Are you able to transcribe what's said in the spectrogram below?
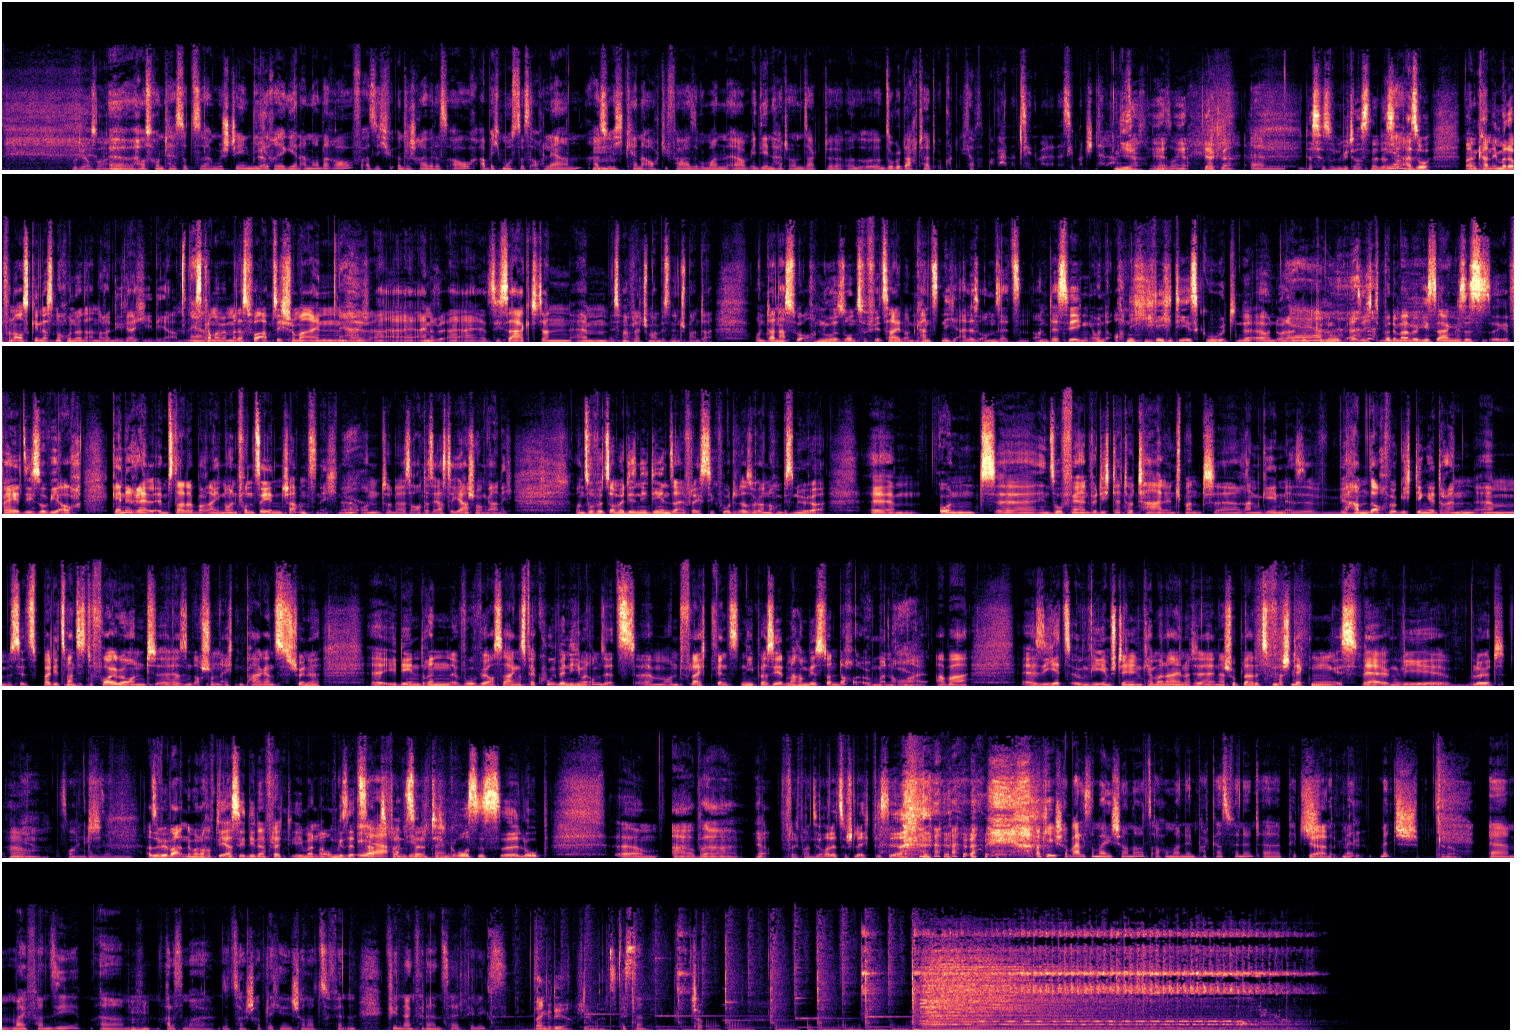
würde ich auch sagen. äh, Hausfrauentest sozusagen bestehen. Wie Ja. reagieren andere darauf? Also ich unterschreibe das auch, aber ich musste es auch lernen. Mhm. Also ich kenne auch die Phase, wo man ähm, Ideen hatte und sagte und, und so gedacht hat, oh Gott, ich das aber keiner erzählen, weil dann ist jemand schneller. ja, ja, oder so. ja, ja, klar. Ähm, Das ist ja so ein Mythos, ne? Ja. Also man kann immer davon ausgehen, dass noch hundert andere die gleiche Idee haben. Das kann man, wenn man das vorab sich schon mal ein, äh, ein, ein, sich sagt, dann ähm, ist man vielleicht schon mal ein bisschen entspannter. Und dann hast du auch nur so und so viel Zeit und kannst nicht alles umsetzen. Und deswegen, und auch nicht jede Idee ist gut, ne? Und, oder gut genug. Also ich würde mal wirklich sagen, es ist, verhält sich so wie auch generell im Startup-Bereich. Neun von zehn schaffen es nicht, ne? Und oder das ist auch das erste Jahr schon gar nicht. Und so wird es auch mit diesen Ideen sein. Vielleicht ist die Quote da sogar noch ein bisschen höher. Ähm, und äh, insofern würde ich da total entspannt äh, rangehen. Also wir haben da auch wirklich Dinge drin. Ähm, ist jetzt bald die 20. Folge und äh, da sind auch schon echt ein paar ganz schöne äh, Ideen drin, wo wir auch sagen, es wäre cool, wenn die jemand umsetzt. Ähm, und vielleicht, wenn es nie passiert, machen wir es dann doch irgendwann nochmal. Ja. Aber äh, sie jetzt irgendwie im stillen Kämmerlein oder in der Schublade zu verstecken, ist wäre irgendwie blöd. Ähm, macht und Sinn, ne? also wir warten immer noch auf die erste Idee, die dann vielleicht jemand mal umgesetzt Ja, hat. Dann ist ja natürlich ein großes äh, Lob. Ähm, aber ja, vielleicht waren sie auch alle zu schlecht bisher. Okay, ich schreibe alles nochmal in die Shownotes, auch wo man den Podcast findet. Äh, Pitch Ja, mit. Mit- Mitch. genau. Ähm, MyFunzy, ähm, Mhm. alles nochmal sozusagen schriftlich in den Shownotes zu finden. Vielen Dank für deine Zeit, Felix. Danke dir, vielmals. Bis dann. Ciao.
